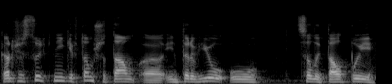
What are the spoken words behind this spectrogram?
Короче, суть книги в том, что там э, интервью у целой толпы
